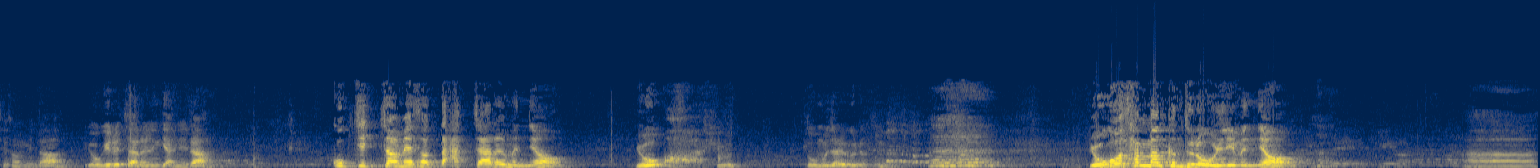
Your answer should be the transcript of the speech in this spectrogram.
죄송합니다. 여기를 자르는 게 아니라 꼭지점에서 딱 자르면요. 요, 아, 요, 너무 잘 그렸네. 요거 3만큼 들어 올리면요. 아,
